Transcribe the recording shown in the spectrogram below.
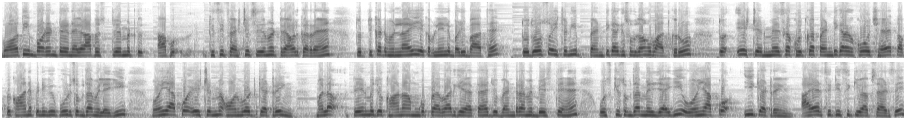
बहुत ही इंपॉर्टेंट ट्रेन है। अगर आप इस ट्रेन में आप किसी फेस्टिव सीज़न में ट्रैवल कर रहे हैं तो टिकट मिलना ही एक अपने लिए बड़ी बात है। तो दोस्तों, इस ट्रेन की पेंटिकर की सुविधाओं को बात करूँ तो इस ट्रेन में इसका खुद का पेंटिकर का कोच है तो आपको खाने पीने की पूरी सुविधा मिलेगी। वहीं आपको इस ट्रेन में ऑनबोर्ड कैटरिंग मतलब ट्रेन में जो खाना हमको प्रोवाइड किया जाता है, जो वेंडर हमें बेचते हैं, उसकी सुविधा मिल जाएगी। वहीं आपको ई कैटरिंग आई की वेबसाइट से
